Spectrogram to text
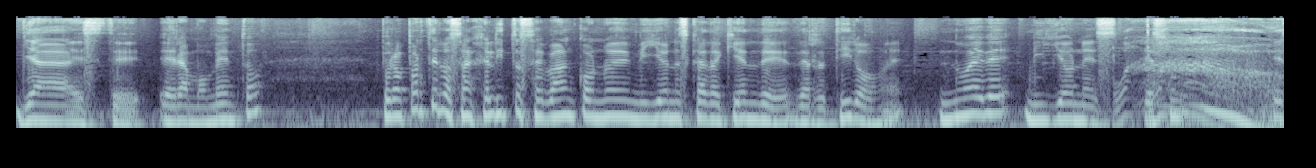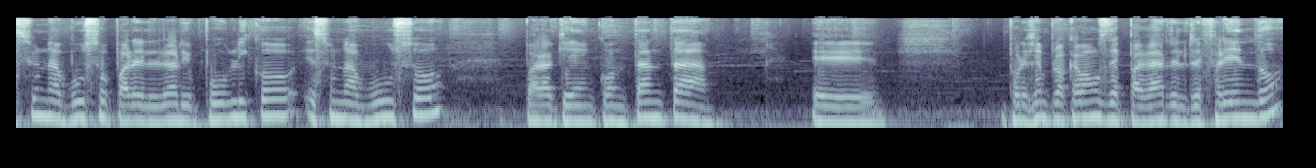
ya este, era momento. Pero aparte los angelitos se van con 9 millones cada quien de, retiro. ¿eh? 9 millones. Es, un, abuso para el erario público, es un abuso para quien con tanta... Eh, por ejemplo, acabamos de pagar el refrendo,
